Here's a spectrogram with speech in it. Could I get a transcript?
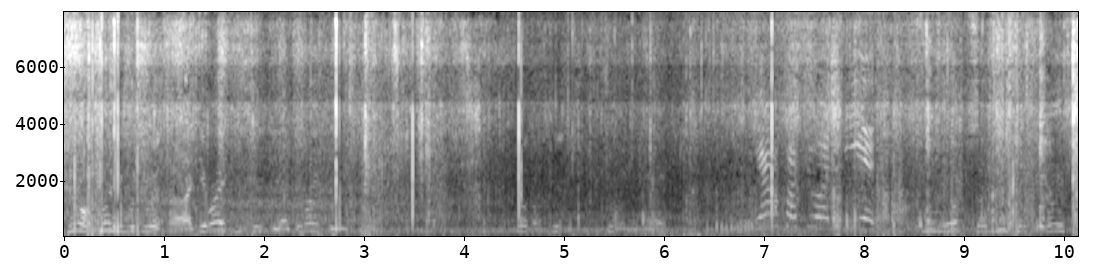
Все, кто-нибудь в это, одевайте сети, одевайте руки. Кто там следующий? Ты чего вы не одеваете? Я хочу одеть. Ну вот, садись, одевайся.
